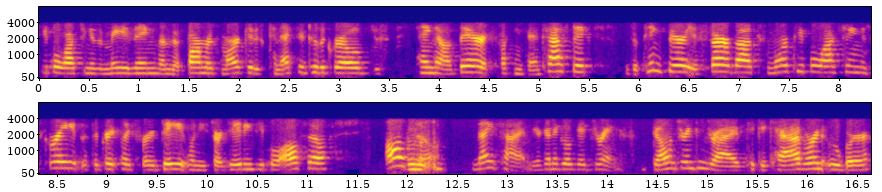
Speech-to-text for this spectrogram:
People watching is amazing. Then the farmers market is connected to the Grove. Just hang out there. It's fucking fantastic. There's a Pinkberry, a Starbucks, more people watching. It's great. It's a great place for a date when you start dating people. Also, also mm-hmm. nighttime. You're gonna go get drinks. Don't drink and drive. Take a cab or an Uber.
